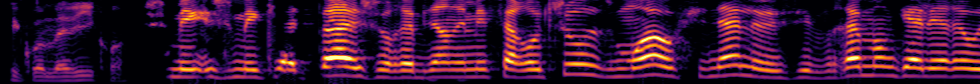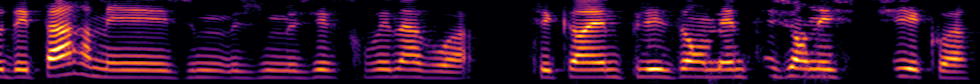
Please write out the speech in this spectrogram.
c'est quoi ma vie quoi? Je m'éclate pas, j'aurais bien aimé faire autre chose. Moi, au final, j'ai vraiment galéré au départ, mais j'ai trouvé ma voie c'est quand même plaisant, même si j'en ai chié, quoi.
